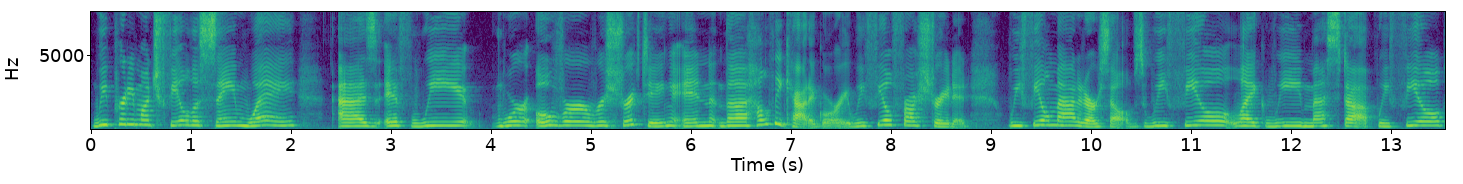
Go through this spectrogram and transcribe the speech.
we pretty much feel the same way as if we were over restricting in the healthy category. We feel frustrated. We feel mad at ourselves. We feel like we messed up. We feel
